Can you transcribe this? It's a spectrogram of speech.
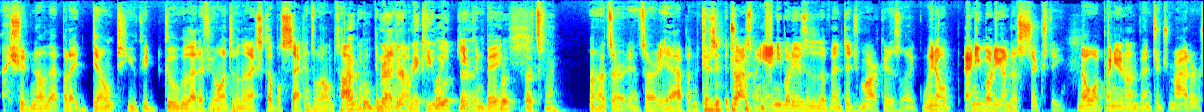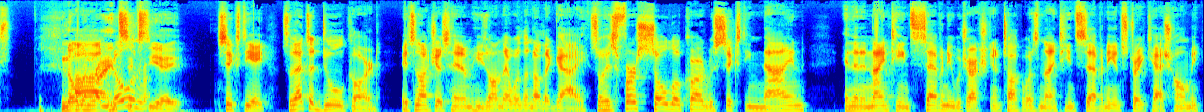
I should know that, but I don't. You could Google that if you want to in the next couple seconds while I'm talking. I'd rather make you look. You can be. that's fine. Oh, that's already that's already happened. Because trust me, anybody who's in the vintage market is like, we don't anybody under sixty. No opinion on vintage matters. Nolan uh, Ryan Nolan, sixty eight. 68. So that's a dual card. It's not just him. He's on there with another guy. So his first solo card was 69. And then in 1970, which we're actually going to talk about is 1970 and straight cash homie.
